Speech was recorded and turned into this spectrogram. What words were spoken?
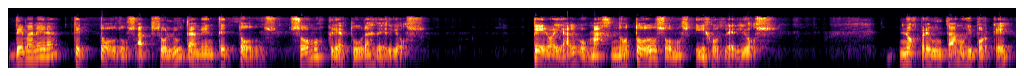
De manera que todos, absolutamente todos, somos criaturas de Dios. Pero hay algo más, no todos somos hijos de Dios. Nos preguntamos, ¿y por qué?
